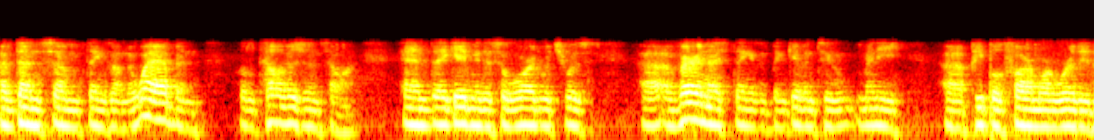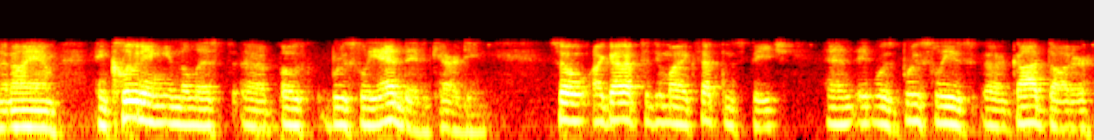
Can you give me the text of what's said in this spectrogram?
I've done some things on the web and little television and so on. And they gave me this award, which was uh, a very nice thing. It has been given to many people far more worthy than I am, including in the list both Bruce Lee and David Carradine. So I got up to do my acceptance speech, and it was Bruce Lee's uh, goddaughter,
